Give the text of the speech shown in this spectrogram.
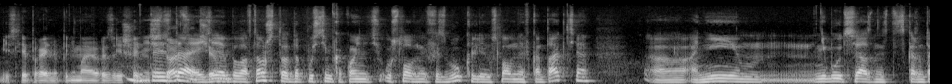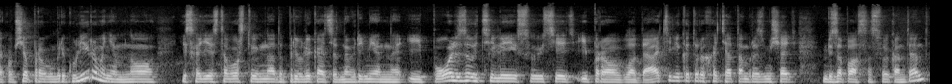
если я правильно понимаю, разрешения То есть, ситуации. Да, чем... идея была в том, что, допустим, какой-нибудь условный Facebook или условный ВКонтакте Э, они не будут связаны, скажем так, вообще правовым регулированием, но исходя из того, что им надо привлекать одновременно и пользователей в свою сеть, и правообладателей, которые хотят там размещать безопасно свой контент,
